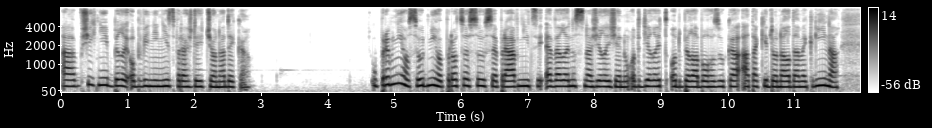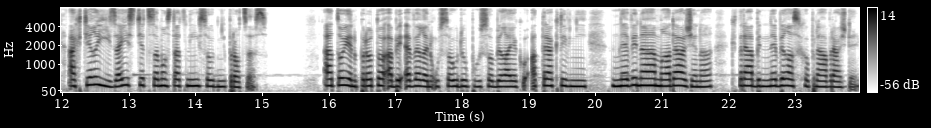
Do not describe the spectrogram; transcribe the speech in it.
a všichni byli obviněni z vraždy Johna Dicka. U prvního soudního procesu se právníci Evelyn snažili ženu oddělit od Billa Bohozuka a taky Donalda McLeana a chtěli jí zajistit samostatný soudní proces. A to jen proto, aby Evelyn u soudu působila jako atraktivní, nevinná mladá žena, která by nebyla schopná vraždy.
